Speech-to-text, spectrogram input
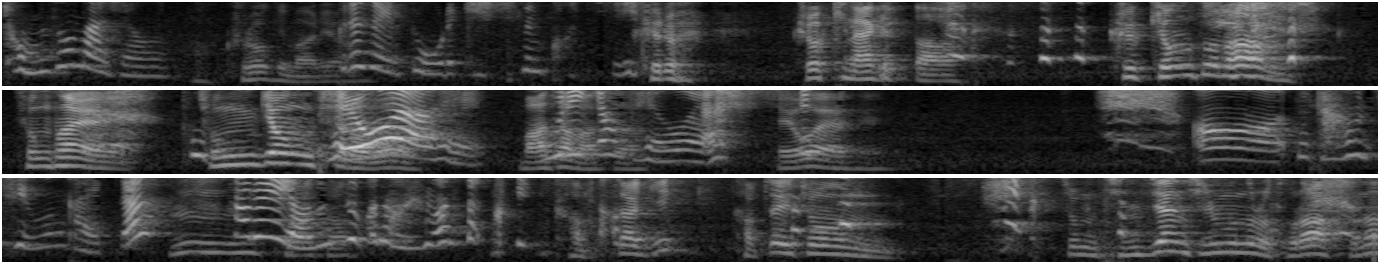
겸손하셔. 아, 그러게 말이야. 그래서 이렇게 오래 계시는 거지. 그럴 그렇긴 하겠다. 그 겸손함 정말 보- 존경스러워. 배워야 해. 맞아 우리 맞아. 배워야 해. 배워야 해. 어, 또 다음 질문 갈까? 음, 하루에 좋아, 좋아. 연습은 얼마나 하고 있어? 갑자기? 갑자기 좀, 좀 진지한 질문으로 어, 돌아왔구나.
